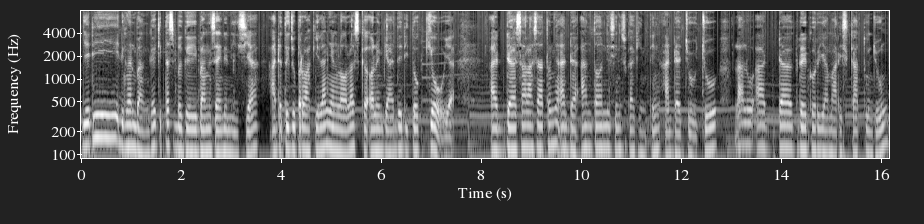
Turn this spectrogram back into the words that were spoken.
jadi dengan bangga kita sebagai bangsa Indonesia Ada tujuh perwakilan yang lolos ke Olimpiade di Tokyo ya ada salah satunya ada Anthony Sinisuka Ginting, ada Jojo, lalu ada Gregoria Mariska Tunjung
